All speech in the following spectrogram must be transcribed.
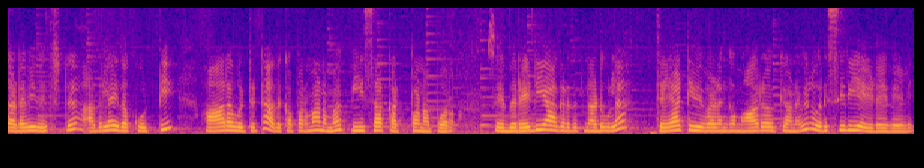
தடவி வச்சுட்டு அதில் இதை கொட்டி ஆற விட்டுட்டு அதுக்கப்புறமா நம்ம பீஸாக கட் பண்ண போகிறோம் ஸோ இது ரெடி ஆகிறதுக்கு நடுவில் ஜெயா டிவி வழங்கும் ஆரோக்கிய உணவில் ஒரு சிறிய இடைவேளை.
